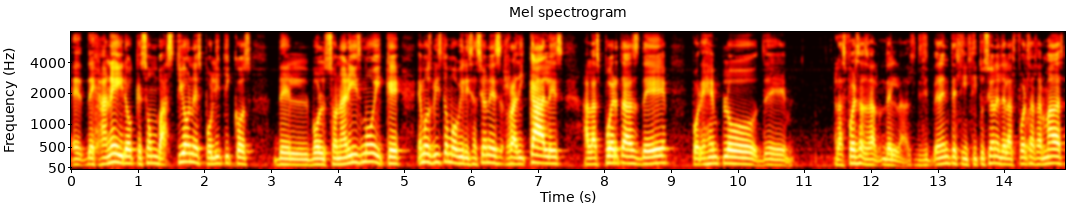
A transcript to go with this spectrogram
eh, de Janeiro, que son bastiones políticos del bolsonarismo y que hemos visto movilizaciones radicales a las puertas de, por ejemplo, de las fuerzas, de las diferentes instituciones de las Fuerzas Armadas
